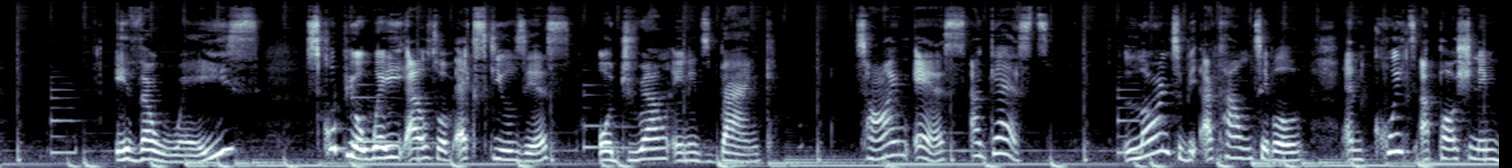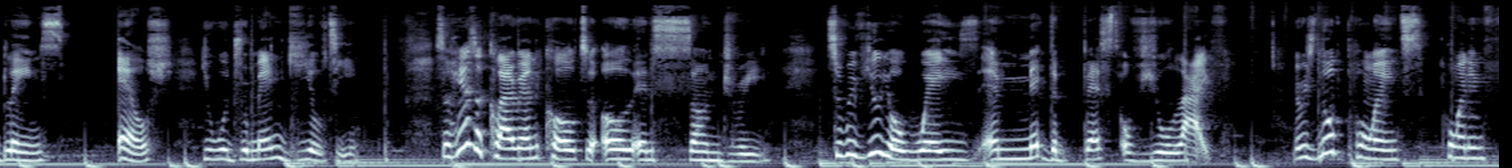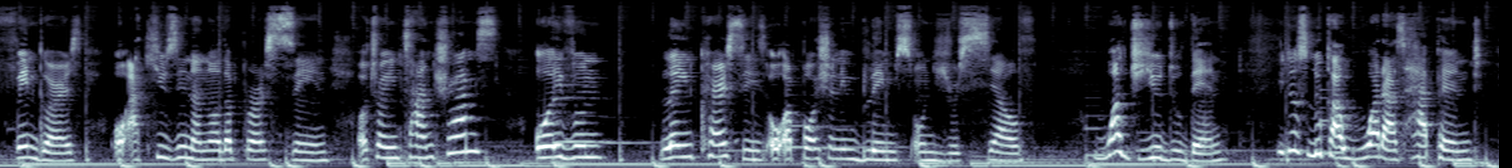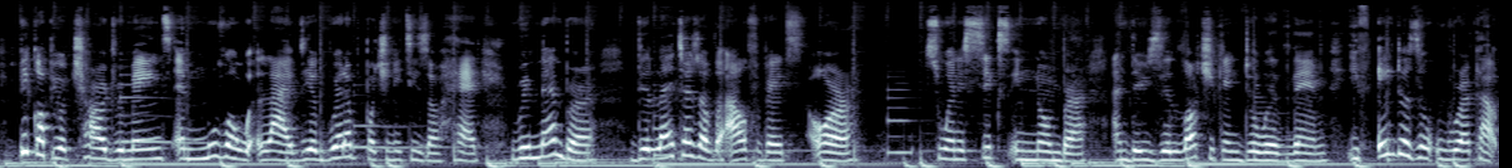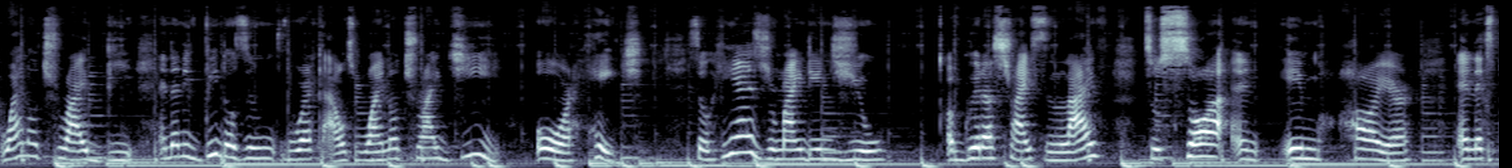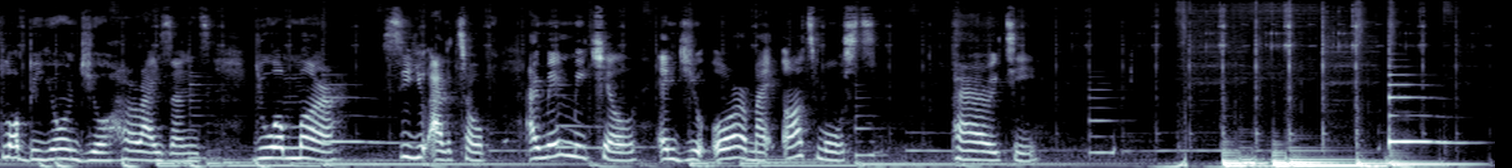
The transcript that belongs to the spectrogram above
Either ways, scoop your way out of excuses or drown in its bank. Time is a guest. Learn to be accountable and quit apportioning blames, else, you would remain guilty. So, here's a clarion call to all and sundry to review your ways and make the best of your life. There is no point pointing fingers or accusing another person or throwing tantrums or even laying curses or apportioning blames on yourself. What do you do then? You just look at what has happened, pick up your child remains, and move on with life. There are great opportunities ahead. Remember, the letters of the alphabet are 26 in number and there is a lot you can do with them if a doesn't work out why not try b and then if b doesn't work out why not try g or h so here's reminding you of greater strides in life to soar and aim higher and explore beyond your horizons. You are more. See you at the top. I remain Mitchell, and you are my utmost priority.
